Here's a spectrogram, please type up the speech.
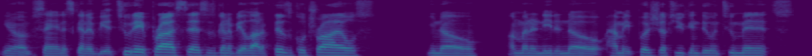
You know what I'm saying? It's gonna be a two day process. There's gonna be a lot of physical trials. You know, I'm gonna need to know how many push ups you can do in two minutes.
